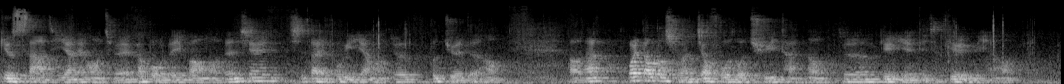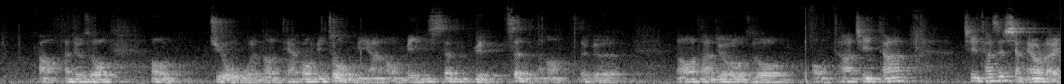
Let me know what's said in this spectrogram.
叫啥子啊？那吼，就会看无礼貌哦。但是现在时代也不一样哦，就不觉得哈。好，那外道都喜欢叫佛陀瞿昙哦，就是叫也得是叫名哦。好，他就说哦，久闻哦，听讲你做名哦，名声远震哦，这个，然后他就说哦，他其实他其实他是想要来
